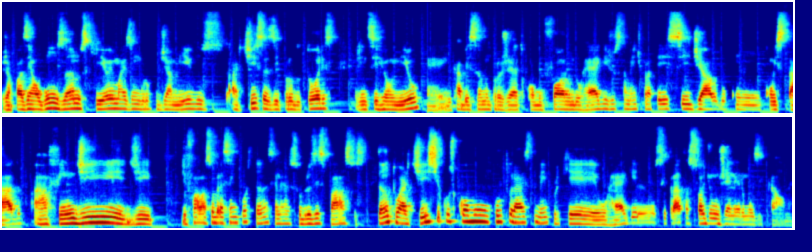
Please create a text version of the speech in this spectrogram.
Já fazem alguns anos que eu e mais um grupo de amigos, artistas e produtores, a gente se reuniu é, encabeçando um projeto como Fórum do Reggae, justamente para ter esse diálogo com, com o Estado, a fim de, de de falar sobre essa importância, né, sobre os espaços, tanto artísticos como culturais também, porque o reggae não se trata só de um gênero musical, né?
